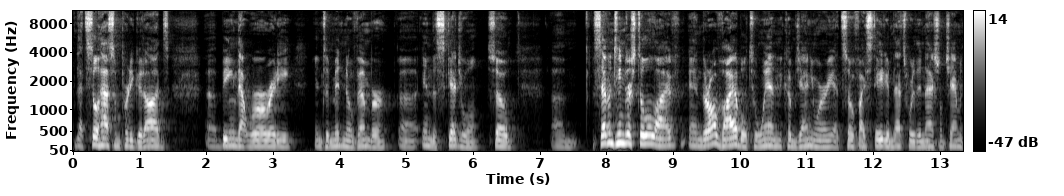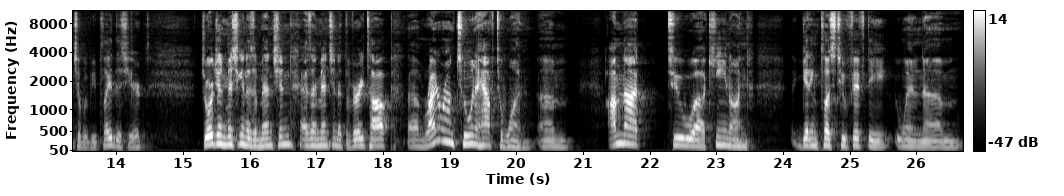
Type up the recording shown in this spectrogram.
that still has some pretty good odds, uh, being that we're already into mid November uh, in the schedule. So, um, seven teams are still alive, and they're all viable to win come January at SoFi Stadium. That's where the national championship will be played this year. Georgia and Michigan, as I mentioned, as I mentioned at the very top, um, right around two and a half to one. Um, I'm not too uh, keen on getting plus 250 when um,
